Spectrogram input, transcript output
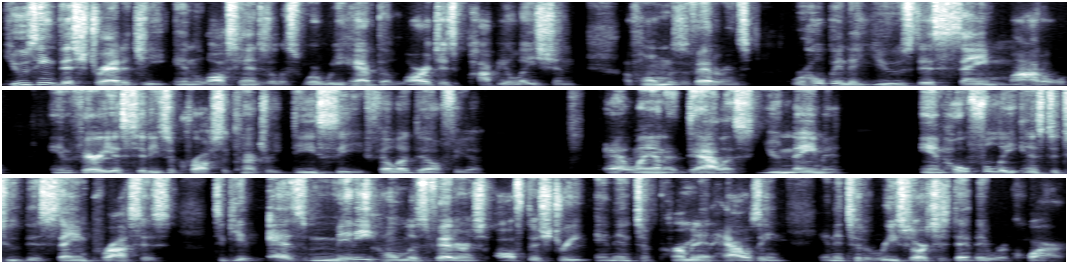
using this strategy in Los Angeles, where we have the largest population of homeless veterans, we're hoping to use this same model in various cities across the country, DC, Philadelphia, Atlanta, Dallas, you name it, and hopefully institute this same process to get as many homeless veterans off the street and into permanent housing and into the resources that they require.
